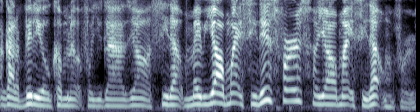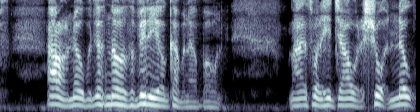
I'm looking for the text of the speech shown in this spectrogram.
I got a video coming up for you guys. Y'all see that. Maybe y'all might see this first, or y'all might see that one first. I don't know, but just know there's a video coming up on it. I just want to hit y'all with a short note.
